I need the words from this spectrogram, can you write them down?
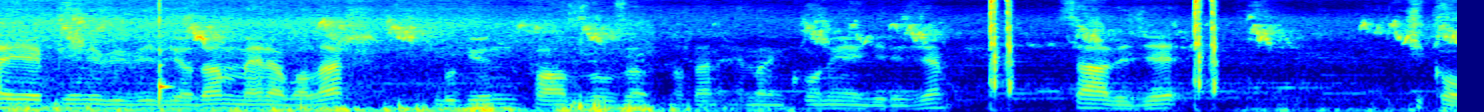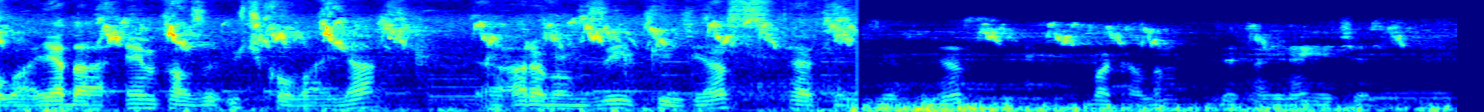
yepyeni bir videodan merhabalar. Bugün fazla uzatmadan hemen konuya gireceğim. Sadece 2 kova ya da en fazla 3 kovayla e, arabamızı yıkayacağız. Tertemiz yapacağız. Bakalım detayına geçelim.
